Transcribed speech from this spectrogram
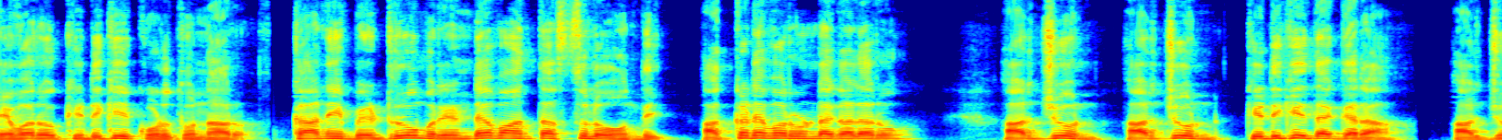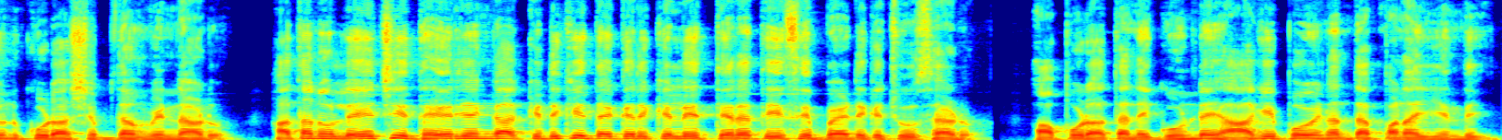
ఎవరో కిటికీ కొడుతున్నారు. కానీ బెడ్రూమ్ రెండవ అంతస్తులో ఉంది. అక్కడెవరుండగలరు? అర్జున్ అర్జున్ కిటికీ దగ్గర. అర్జున్ కూడా శబ్దం విన్నాడు. అతను లేచి ధైర్యంగా కిటికీ దగ్గరికెళ్ళి తెర తీసి బయటికి చూశాడు. అప్పుడు అతని గుండె ఆగిపోయినంత పనయ్యింది.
